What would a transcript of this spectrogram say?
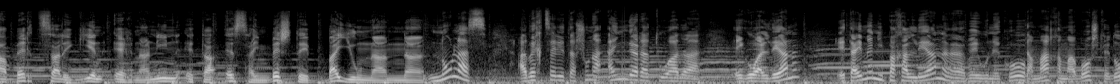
abertzale gien ernanin eta ez hainbeste baiunan. Nolaz abertzaletasuna aingaratua da egoalde eta hemen ipajaldean eh, behuneko tamar, bost edo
